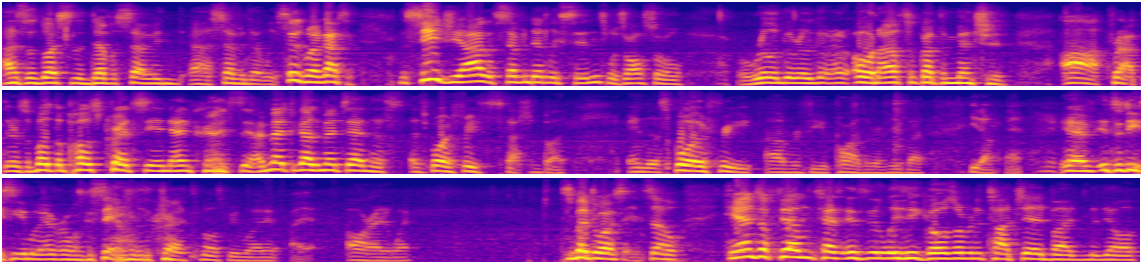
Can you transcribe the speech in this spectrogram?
as the rest of the devil's seven uh, seven deadly sins. But I gotta say, the CGI, the seven deadly sins, was also really good, really good. Oh, and I also forgot to mention, ah, crap. There's both the post credit scene and end credit scene. I meant to to mention in this spoiler free discussion, but in the spoiler free uh, review part of the review, but you know, eh, yeah, it's a DC movie. Everyone's gonna say over the credits. Most people are anyway. To what I was saying. So he ends up failing the test instantly. He goes over to touch it, but you know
